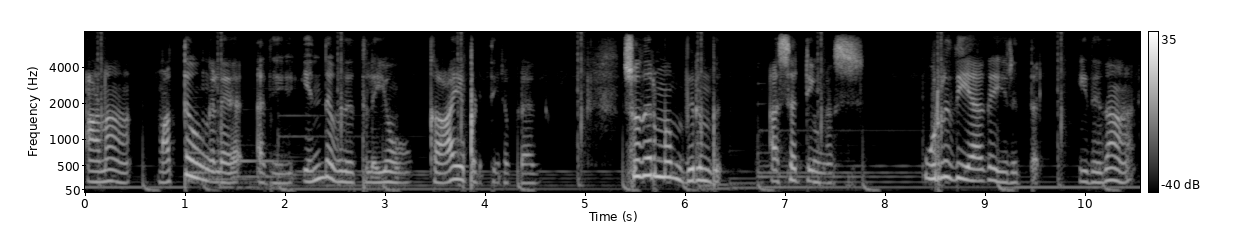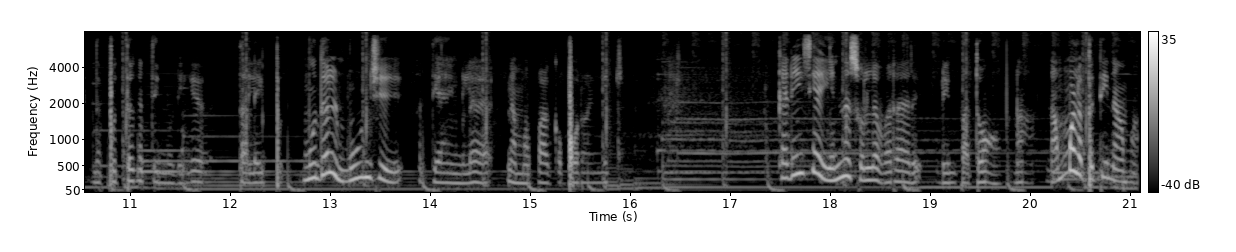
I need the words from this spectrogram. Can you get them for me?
ஆனால் மற்றவங்களை அது எந்த விதத்துலையும் காயப்படுத்திடக்கூடாது. சுதர்மம் விரும்பு அசர்டிவ்னஸ் உறுதியாக இருத்தல். இதுதான் இந்த புத்தகத்தினுடைய தலைப்பு. முதல் மூன்று அத்தியாயங்களை நம்ம பார்க்க போகிறோம் இன்னைக்கு. கடைசியாக என்ன சொல்ல வராரு அப்படின்னு பார்த்தோம் அப்படின்னா நம்மளை பற்றி நாம்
